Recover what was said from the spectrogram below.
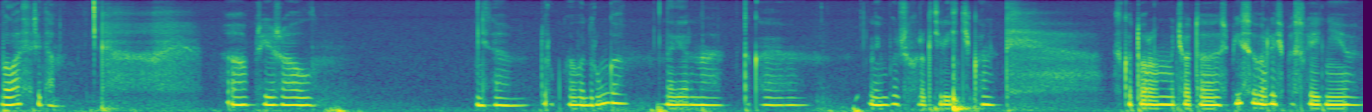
была среда. А, приезжал, не знаю, друг моего друга, наверное, такая наибольшая характеристика, с которым мы что-то списывались последние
